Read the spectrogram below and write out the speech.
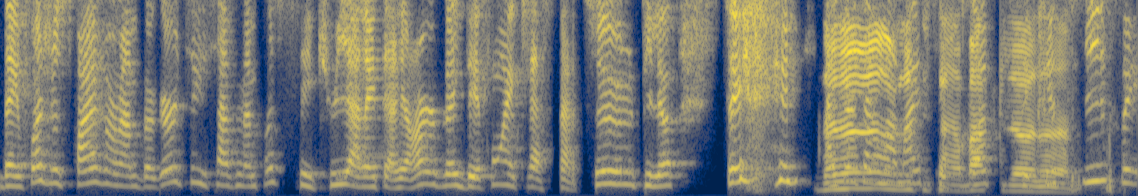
ben, fois, juste faire un hamburger, tu sais, ils savent même pas si c'est cuit à l'intérieur. Là, ils défont avec la spatule, puis là, tu sais, avec un thermomètre, c'est propre, c'est précis, c'est...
